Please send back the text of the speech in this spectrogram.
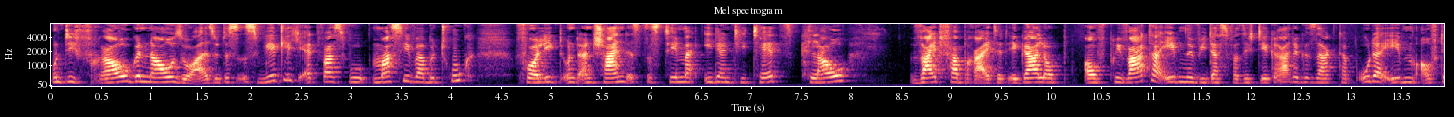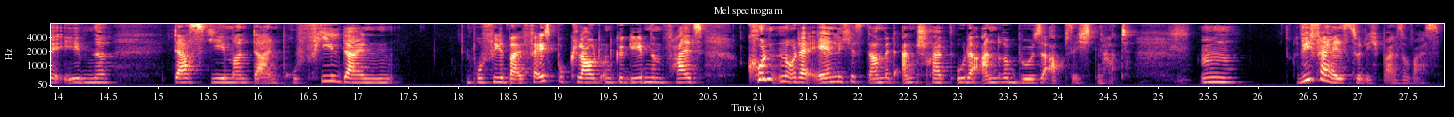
und die Frau genauso. Also das ist wirklich etwas, wo massiver Betrug vorliegt und anscheinend ist das Thema Identitätsklau weit verbreitet, egal ob auf privater Ebene, wie das, was ich dir gerade gesagt habe, oder eben auf der Ebene, dass jemand dein Profil, dein Profil bei Facebook klaut und gegebenenfalls Kunden oder ähnliches damit anschreibt oder andere böse Absichten hat. Mm, wie verhältst du dich bei sowas?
